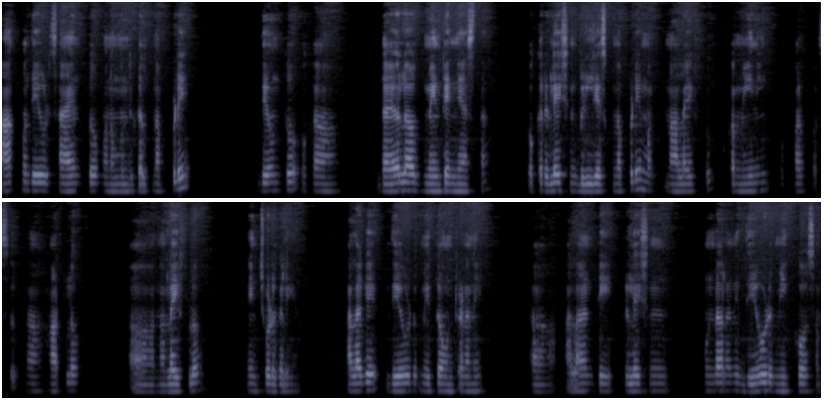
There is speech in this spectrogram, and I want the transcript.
ఆత్మదేవుడి సాయంతో మనం ముందుకెళ్తున్నప్పుడే, దేవునితో ఒక డయలాగ్ మెయింటైన్ చేస్తా. ఒక రిలేషన్ బిల్డ్ చేసుకున్నప్పుడే మ నా లైఫ్ ఒక మీనింగ్, ఒక పర్పస్ నా హార్ట్‌లో నా లైఫ్‌లో నేను చూడగలిగాను. అలాగే దేవుడు మీతో ఉంటాడని అలాంటి రిలేషన్ ఉండాలని దేవుడు మీకోసం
